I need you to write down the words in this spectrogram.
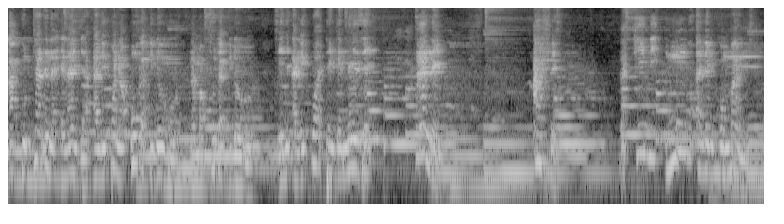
akutane na Elijah, alikuwa na unga kidogo na mafuta kidogo. Yenye alikuwa atengeneze ale afe. Lakini mungu alimkomandi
